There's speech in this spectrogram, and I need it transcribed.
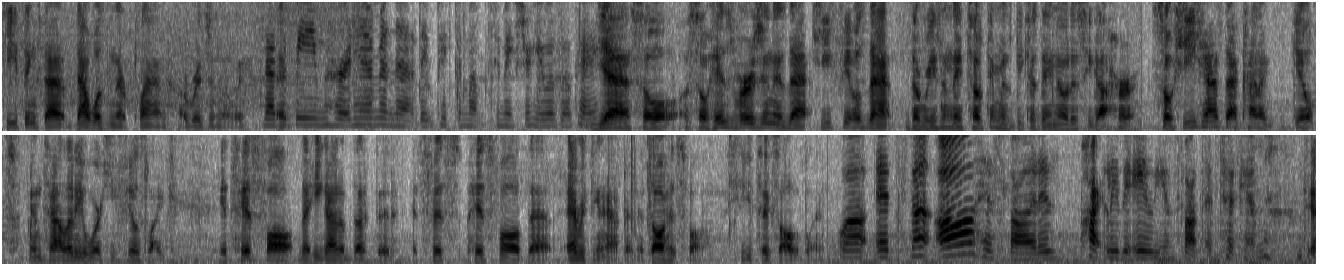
he thinks that that wasn't their plan originally. That the And- beam hurt him and that they picked him up to make sure he was okay. Yeah, so so his version is that he feels that the reason they took him is because they noticed he got hurt. So he has that kind of guilt mentality where he feels like it's his fault that he got abducted. It's his his fault that everything happened. It's all his fault. He takes all the blame. Well, it's not all his fault. It is partly the aliens' fault that took him. Yeah.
